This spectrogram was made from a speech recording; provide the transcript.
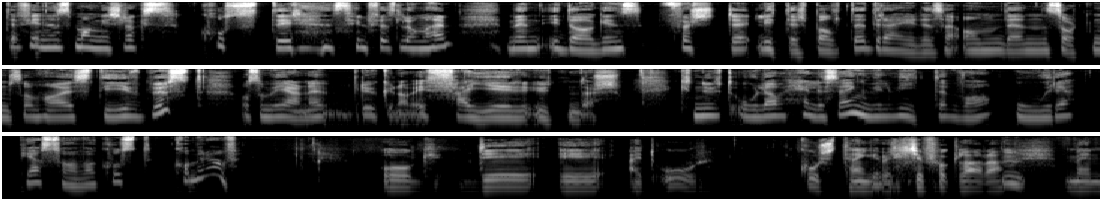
Det finnes mange slags koster, Sylfest Lomheim, men i dagens første lytterspalte dreier det seg om den sorten som har stiv bust, og som vi gjerne bruker når vi feier utendørs. Knut Olav Helleseng vil vite hva ordet piassava-kost kommer av. Og det er et ord Kost trenger jeg vel ikke forklare, mm. men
